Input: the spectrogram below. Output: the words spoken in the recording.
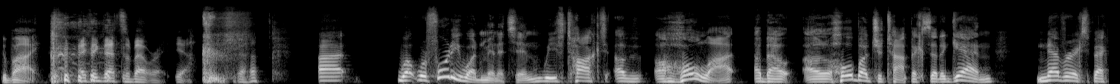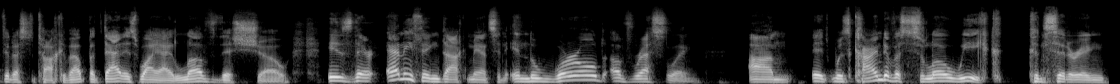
Goodbye. I think that's about right. Yeah. Uh-huh. Uh, well, we're 41 minutes in. We've talked of a whole lot about a whole bunch of topics that, again, never expected us to talk about, but that is why I love this show. Is there anything, Doc Manson, in the world of wrestling? Um, it was kind of a slow week considering,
